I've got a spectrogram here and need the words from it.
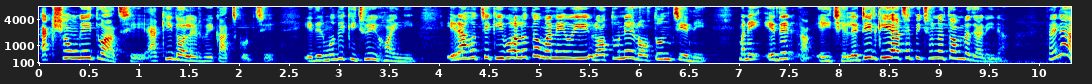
একসঙ্গেই তো আছে, একই দলের হয়ে কাজ করছে। এদের মধ্যে কিছুই হয়নি। এরা হচ্ছে কি বলো তো মানে ওই রতনে রতন চেনে। মানে এদের, এই ছেলেটির কি আছে পিছনে তো আমরা জানি না। তাই না?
